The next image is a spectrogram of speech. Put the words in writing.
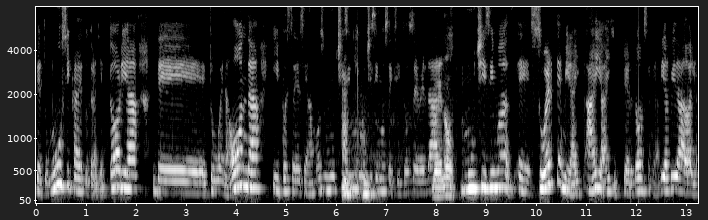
de tu música, de tu trayectoria, de tu buena onda y pues te deseamos muchísimos, muchísimos éxitos, de verdad. Bueno. Muchísima eh, suerte. Mira, ay, ay, perdón, se me había olvidado, Ale.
